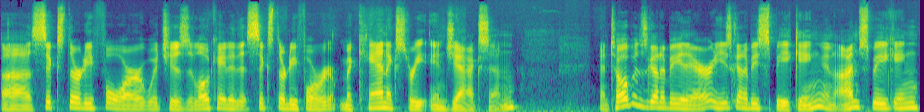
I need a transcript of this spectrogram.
uh, 634, which is located at 634 Mechanic Street in Jackson. And Tobin's going to be there. He's going to be speaking, and I'm speaking.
